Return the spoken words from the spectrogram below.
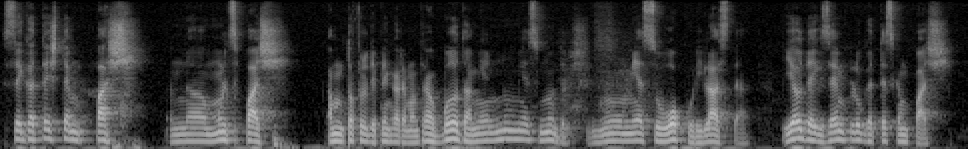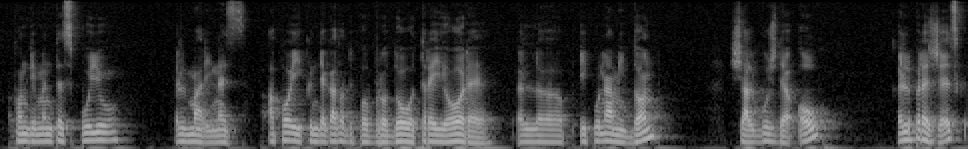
Se gătește în pași, în uh, mulți pași. Am tot felul de prieteni care mă întreabă, bă, dar mie nu-mi ies noodles, nu-mi ies ocurile astea. Eu, de exemplu, gătesc în pași. Condimentez puiul, îl marinez. Apoi, când e gata după vreo 2-3 ore, îl, uh, îi pun amidon și albuș de ou, îl prăjesc,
